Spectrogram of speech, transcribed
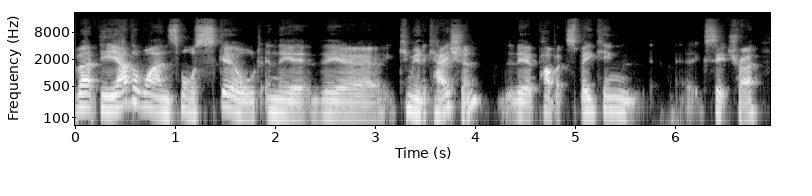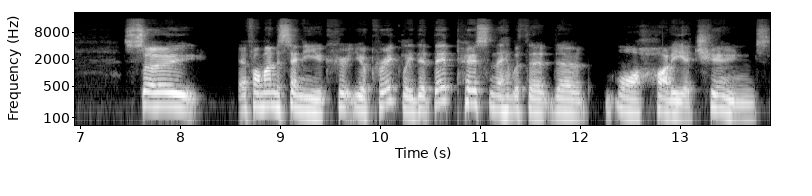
but the other one's more skilled in their their communication, their public speaking, etc. So, if I'm understanding you you correctly, that that person that with the, the more highly attuned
